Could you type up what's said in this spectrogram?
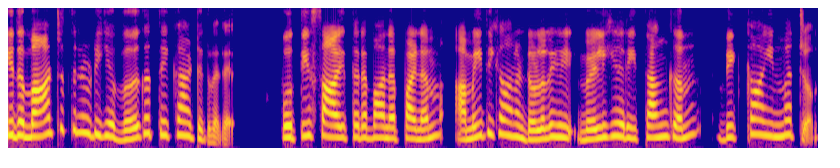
இது மாற்றத்தினுடைய வேகத்தை காட்டுகிறது. புத்திசாலித்தனமான பணம் அமைதியான டொலரில் வெளியேறி தங்கம் பிட்காயின் மற்றும்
